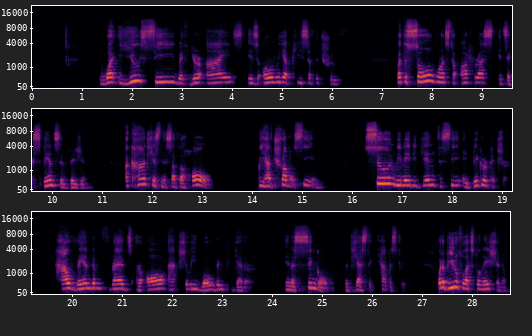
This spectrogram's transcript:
What you see with your eyes is only a piece of the truth. But the soul wants to offer us its expansive vision, a consciousness of the whole we have trouble seeing. Soon we may begin to see a bigger picture, how random threads are all actually woven together in a single majestic tapestry. What a beautiful explanation of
